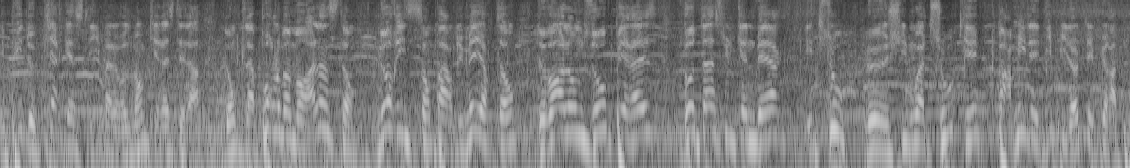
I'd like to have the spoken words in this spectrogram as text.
et puis de Pierre Gasly, malheureusement, qui restait là. Donc là, pour le moment, à l'instant, Norris s'empare du meilleur temps devant Alonso, Perez, Bottas, Hülkenberg et Tsu, le chinois Tsu, qui est parmi les 10 pilotes les plus rapides.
